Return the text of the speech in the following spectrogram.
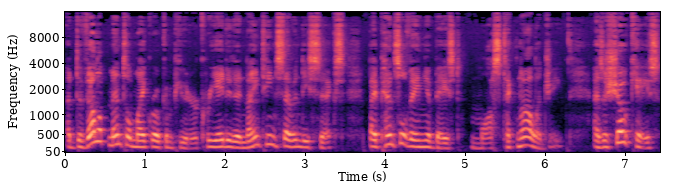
a developmental microcomputer created in 1976 by Pennsylvania based MOS Technology as a showcase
